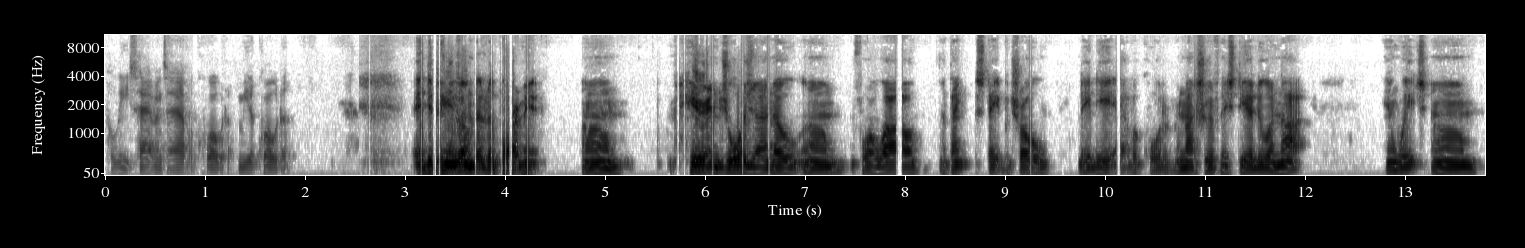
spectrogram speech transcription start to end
police having to have a quota, meet a quota? It depends on the department. Um, here in Georgia, I know um, for a while, I think State Patrol they did have a quota. I'm not sure if they still do or not. In which um,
